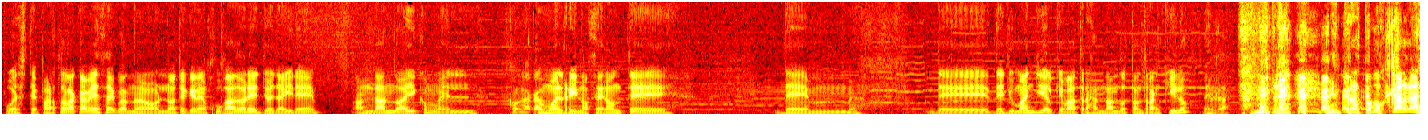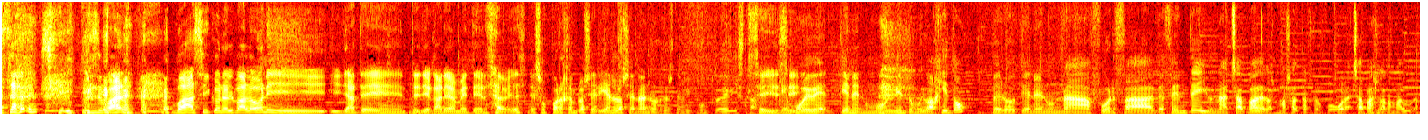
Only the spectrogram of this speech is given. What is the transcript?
pues te parto la cabeza y cuando no te queden jugadores yo ya iré andando ahí como el Con la como el rinoceronte de mm, de, de Jumanji, el que va atrás andando tan tranquilo De verdad. mientras, mientras todos cargan, ¿sabes? Pues van- va así con el balón y, y ya te, te Mm. llegaré a meter, ¿sabes? Esos, por ejemplo, serían los enanos, desde mi punto de vista. Sí, que sí. mueven, tienen un movimiento muy bajito, pero tienen una fuerza decente y una chapa de las más altas del juego. La chapa es la armadura.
